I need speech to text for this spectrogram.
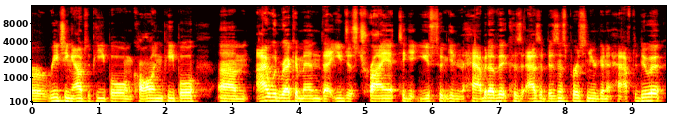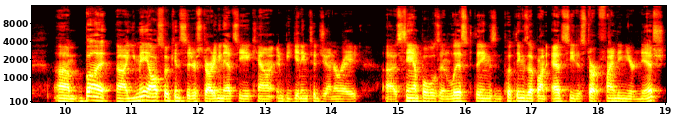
or reaching out to people and calling people. Um, I would recommend that you just try it to get used to it and get in the habit of it, because as a business person, you're going to have to do it. Um, but uh, you may also consider starting an Etsy account and beginning to generate uh, samples and list things and put things up on Etsy to start finding your niche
